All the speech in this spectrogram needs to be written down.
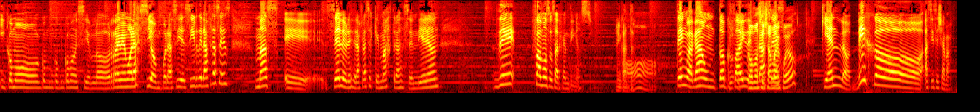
y como, como, como- ¿cómo decirlo? Rememoración, por así decir, de las frases más eh, célebres, de las frases que más trascendieron de famosos argentinos. Me encanta. Oh. Tengo acá un top 5 de ¿Cómo se llama el juego? ¿Quién lo dijo? Así se llama.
